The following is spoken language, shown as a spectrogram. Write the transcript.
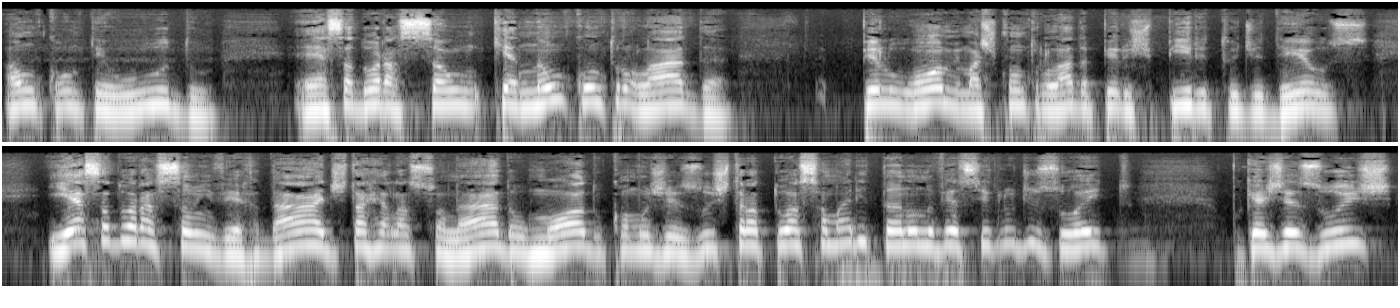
a um conteúdo. Essa adoração que é não controlada pelo homem, mas controlada pelo Espírito de Deus. E essa adoração em verdade está relacionada ao modo como Jesus tratou a samaritana no versículo 18. Porque Jesus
